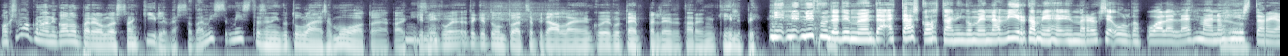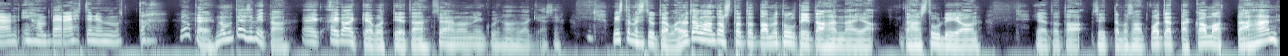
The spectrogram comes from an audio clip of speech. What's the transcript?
Onko se vaakuna niin alun perin ollut jossain kilvessä, tai mistä, mistä se niin kuin tulee se muoto ja kaikki? Niin, se- niin kuin, jotenkin tuntuu, että se pitää olla joku, joku temppeliritarin kilpi. Niin, n- nyt mun täytyy myöntää, että tässä kohtaa niin mennään virkamiehen ymmärryksen ulkopuolelle. Että mä en ole Joo. historiaan ihan perehtynyt, mutta Okei, okay, no mutta ei se mitään. Ei, ei kaikkea voi tietää. Sehän on niin kuin ihan hyväkin asia. Mistä me sitten jutellaan? Jutellaan tosta, tota, me tultiin tähän näin ja tähän studioon. Ja tota, sitten mä sanoin, että voit jättää kamat tähän.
